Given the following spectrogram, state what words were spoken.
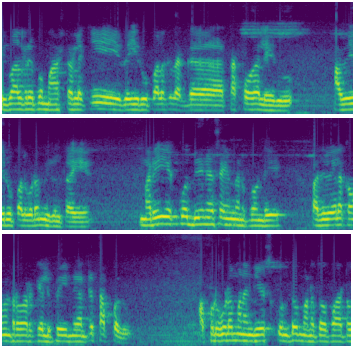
ఇవాళ రేపు మాస్టర్లకి వెయ్యి రూపాయలకు తగ్గ తక్కువగా లేదు. ఆ వెయ్యి రూపాయలు కూడా మిగులుతాయి. మరీ ఎక్కువ బిజినెస్ అయిందనుకోండి పదివేల కౌంటర్ వరకు వెళ్ళిపోయింది అంటే తప్పదు. అప్పుడు కూడా మనం చేసుకుంటూ మనతో పాటు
